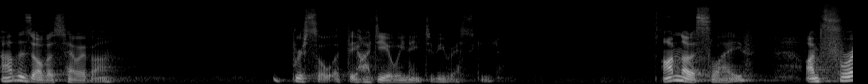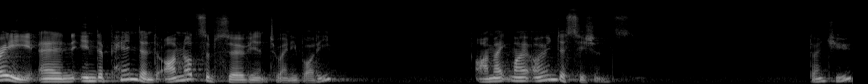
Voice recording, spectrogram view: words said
Others of us, however, bristle at the idea we need to be rescued. I'm not a slave. I'm free and independent. I'm not subservient to anybody. I make my own decisions. Don't you?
